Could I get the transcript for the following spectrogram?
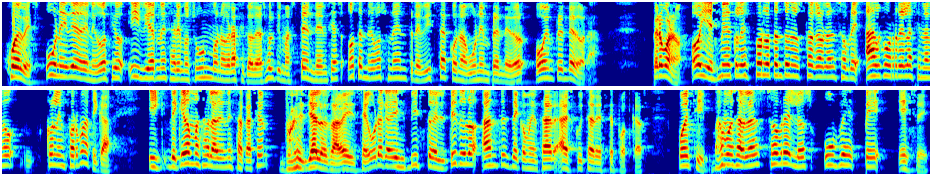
Jueves, una idea de negocio y viernes haremos un monográfico de las últimas tendencias o tendremos una entrevista con algún emprendedor o emprendedora. Pero bueno, hoy es miércoles, por lo tanto nos toca hablar sobre algo relacionado con la informática. ¿Y de qué vamos a hablar en esta ocasión? Pues ya lo sabéis, seguro que habéis visto el título antes de comenzar a escuchar este podcast. Pues sí, vamos a hablar sobre los VPS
